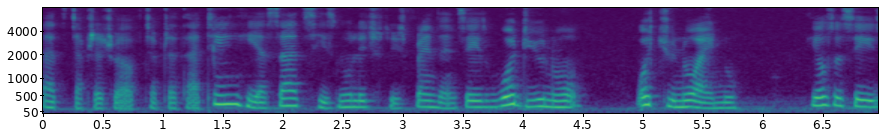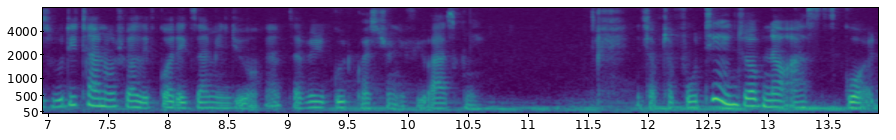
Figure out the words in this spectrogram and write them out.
That's chapter 12. Chapter 13, he asserts his knowledge to his friends and says, What do you know? What you know, I know. He also says, Would it turn out well if God examined you? That's a very good question if you ask me. In chapter 14, Job now asks God,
